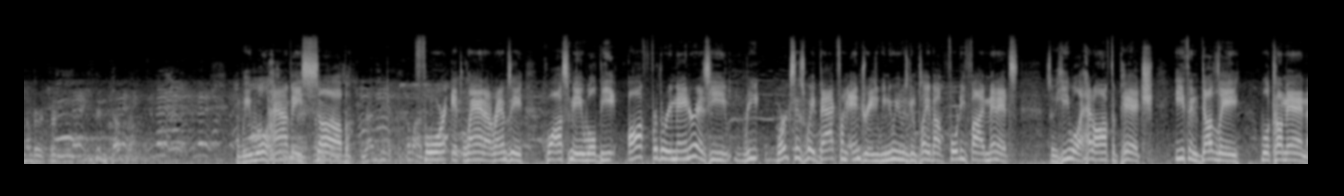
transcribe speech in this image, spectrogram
number 38, Ethan Dudley. We will have a sub for Atlanta. Ramsey Kwasmi will be off for the remainder as he works his way back from injury. We knew he was going to play about 45 minutes, so he will head off the pitch. Ethan Dudley will come in.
